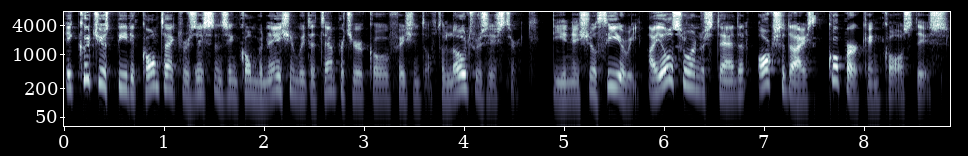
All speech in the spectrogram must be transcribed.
It could just be the contact resistance in combination with the temperature coefficient of the load resistor, the initial theory. I also understand that oxidized copper can cause this.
